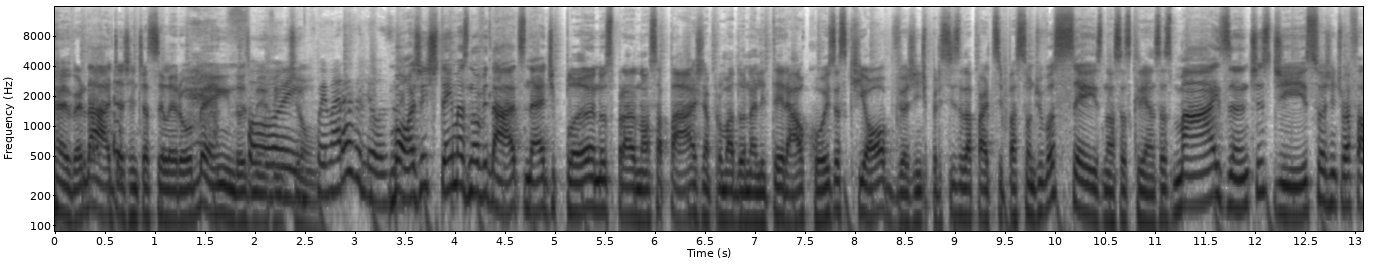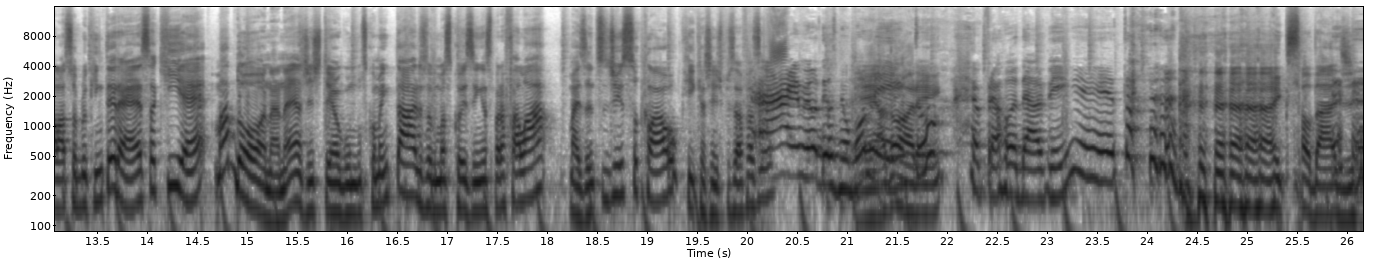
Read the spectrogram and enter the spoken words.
É verdade, a gente acelerou bem em 2021. Foi, foi maravilhoso. Bom, a gente tem mais novidades, né, de planos pra nossa página, pra Madonna Literal, coisas que, óbvio, a gente precisa da participação de vocês, nossas crianças. Mas antes disso, a gente vai falar sobre o que interessa, que é Madonna, né? A gente tem alguns comentários, algumas coisinhas pra falar. Mas antes disso, Clau, o que, que a gente precisa fazer? Ai, meu Deus, meu momento. agora, hein? É pra rodar a vinheta. Ai, que saudade.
